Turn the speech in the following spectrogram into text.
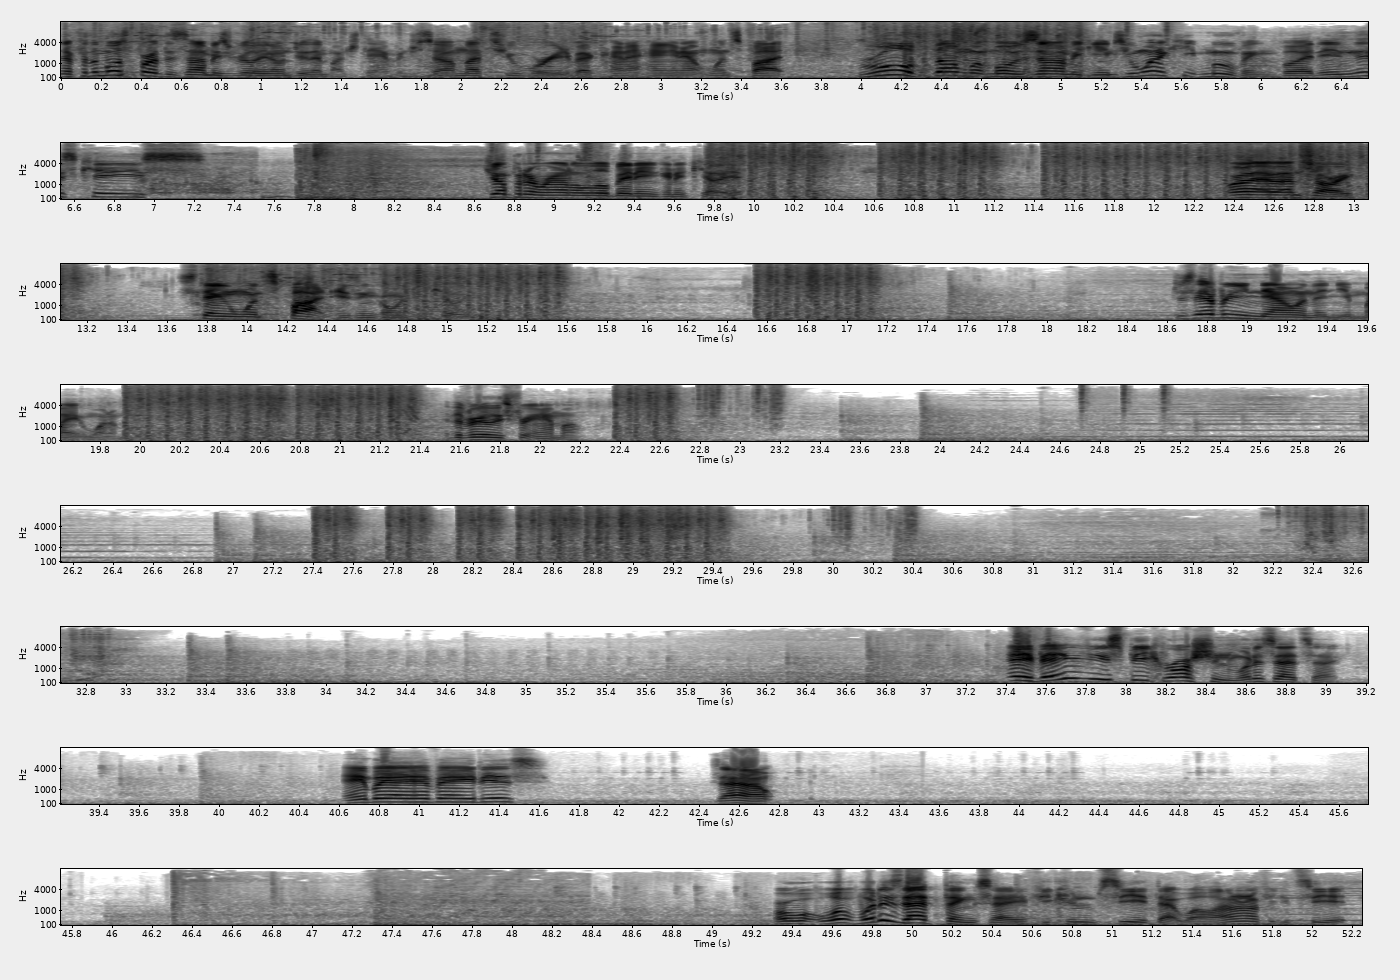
Now, for the most part, the zombies really don't do that much damage, so I'm not too worried about kind of hanging out in one spot. Rule of thumb with most zombie games, you want to keep moving, but in this case, jumping around a little bit ain't going to kill you. Or, uh, I'm sorry, staying in one spot isn't going to kill you. Just every now and then you might want to move. At the very least for ammo. Hey, if any of you speak Russian, what does that say? Anybody have any ideas? Don't. Or what, what does that thing say, if you can see it that well? I don't know if you can see it.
